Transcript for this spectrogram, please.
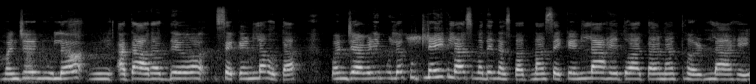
म्हणजे मुलं आता आराध्य सेकंडला होता. पण ज्यावेळी मुलं कुठल्याही क्लासमध्ये नसतात ना सेकंडला आहे तो आता ना थर्डला आहे.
